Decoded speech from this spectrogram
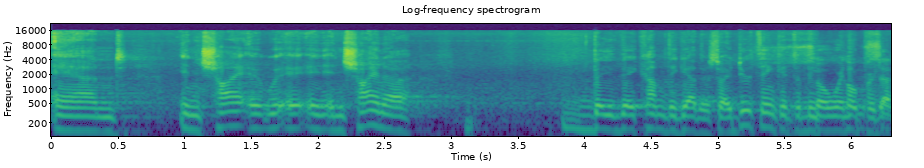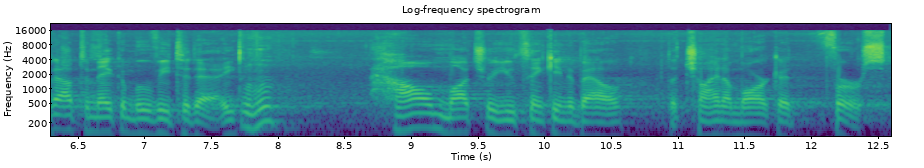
And in China, in China they, they come together. So I do think it's a So when you set out to make a movie today, mm-hmm. how much are you thinking about the China market first?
